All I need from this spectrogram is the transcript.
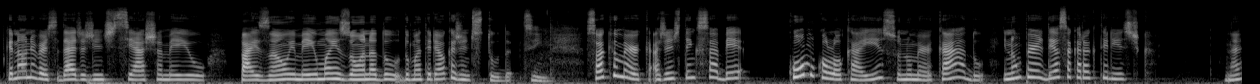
Porque na universidade a gente se acha meio paisão e meio mãezona do, do material que a gente estuda. Sim. Só que o a gente tem que saber como colocar isso no mercado e não perder essa característica. Né?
